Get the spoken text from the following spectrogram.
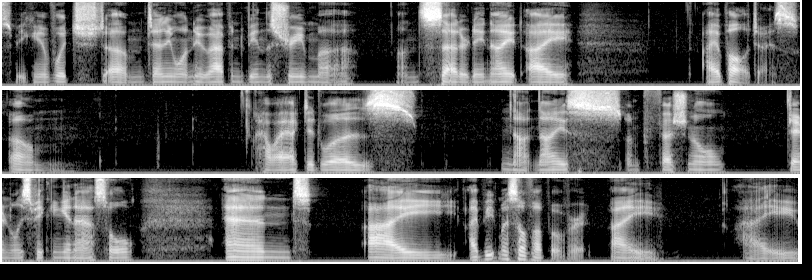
Speaking of which, um, to anyone who happened to be in the stream uh, on Saturday night, I I apologize. Um, how I acted was not nice, unprofessional, generally speaking, an asshole, and I I beat myself up over it. I I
